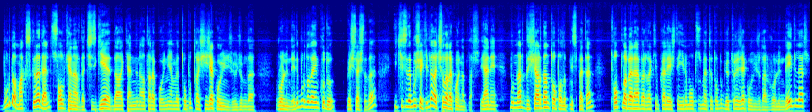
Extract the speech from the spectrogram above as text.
burada Max Gradel sol kenarda çizgiye daha kendini atarak oynayan ve topu taşıyacak oyuncu hücumda rolündeydi. Burada da Enkudu Beşiktaş'ta da. İkisi de bu şekilde açılarak oynadılar. Yani bunlar dışarıdan top alıp nispeten topla beraber rakip kaleye işte 20-30 metre topu götürecek oyuncular rolündeydiler.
